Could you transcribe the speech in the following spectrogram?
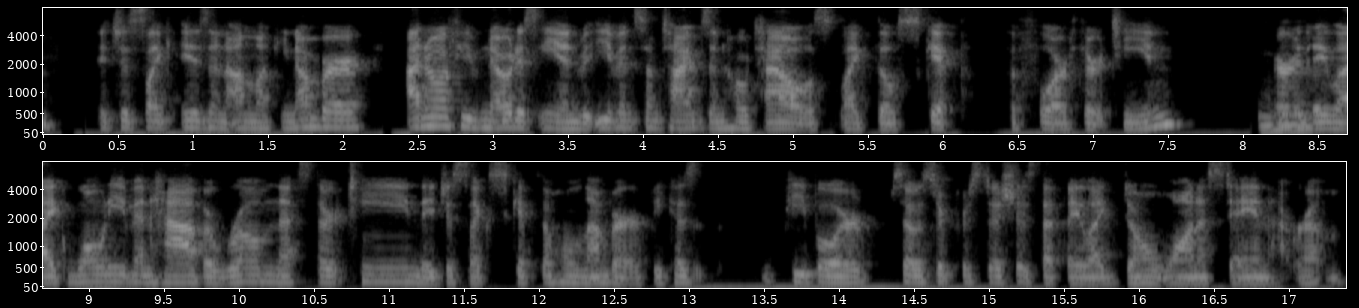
it just like is an unlucky number. I don't know if you've noticed, Ian, but even sometimes in hotels, like they'll skip the floor 13 mm-hmm. or they like won't even have a room that's 13. They just like skip the whole number because people are so superstitious that they like don't want to stay in that room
